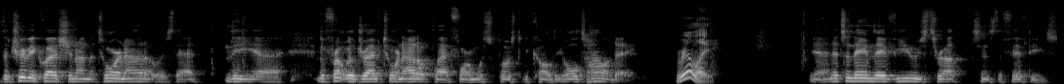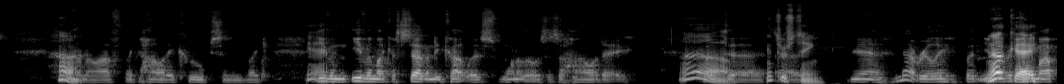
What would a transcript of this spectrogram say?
The trivia question on the Toronado is that the uh, the front wheel drive Toronado platform was supposed to be called the Old Holiday. Really? Yeah, and it's a name they've used throughout since the fifties. I Huh. don't know, off like the Holiday Coupes and like Yeah. even even like a seventy Cutlass. One of those is a Holiday. oh, but, uh, interesting. Yeah, not really, but you know, Okay. it came up.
